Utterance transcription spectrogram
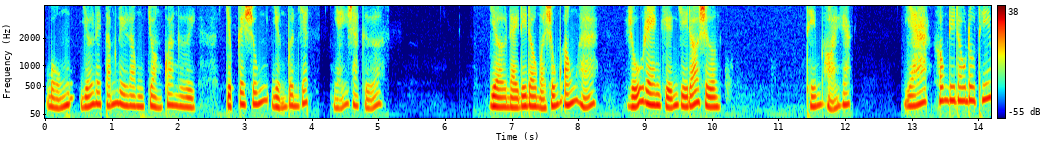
Bỗng dỡ lấy tấm ni lông tròn qua người, chụp cây súng dựng bên vách, nhảy ra cửa. Giờ này đi đâu mà súng ống hả? Rủ ren chuyện gì đó sườn. Thiếm hỏi gắt. Dạ, không đi đâu đâu Thiếm.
